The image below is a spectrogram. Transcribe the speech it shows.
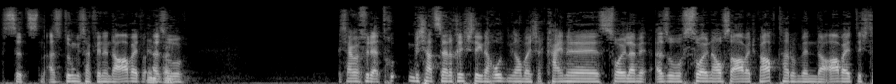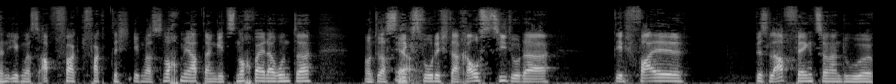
sitzen. Also dumm gesagt, wenn in der Arbeit, also Fall. Ich sag mal so, der, mich hat's dann richtig nach unten gehauen, weil ich keine Säule mehr, also Säulen außer Arbeit gehabt hatte und wenn der Arbeit dich dann irgendwas abfuckt, fuckt dich irgendwas noch mehr ab, dann geht's noch weiter runter und du hast Ja. nichts, wo dich da rauszieht oder den Fall bisschen abfängt, sondern du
